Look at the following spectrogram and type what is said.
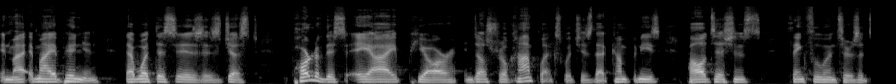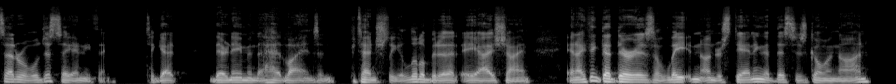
in my in my opinion, that what this is is just part of this AI PR industrial complex, which is that companies, politicians, influencers, et cetera, will just say anything to get their name in the headlines and potentially a little bit of that AI shine. And I think that there is a latent understanding that this is going on,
